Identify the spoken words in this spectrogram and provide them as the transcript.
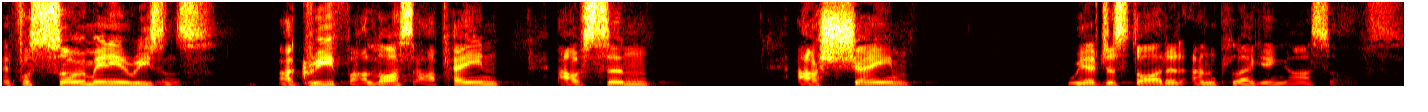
And for so many reasons our grief, our loss, our pain, our sin, our shame we have just started unplugging ourselves.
